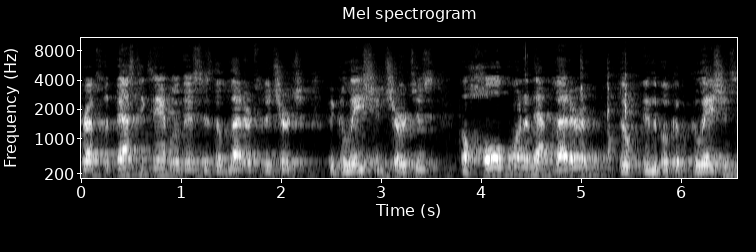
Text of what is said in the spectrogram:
Perhaps the best example of this is the letter to the church, the Galatian churches. The whole point of that letter in the book of Galatians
